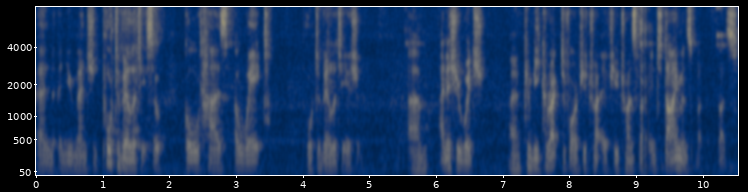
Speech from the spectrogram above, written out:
and and you mentioned portability. So gold has a weight portability issue, um, an issue which uh, can be corrected for if you try if you transfer it into diamonds. But that's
